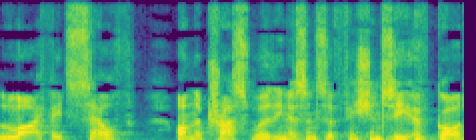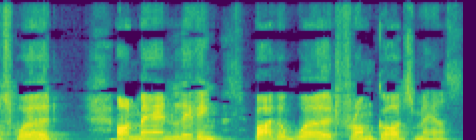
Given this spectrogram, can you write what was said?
life itself on the trustworthiness and sufficiency of God's word, on man living by the word from God's mouth.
